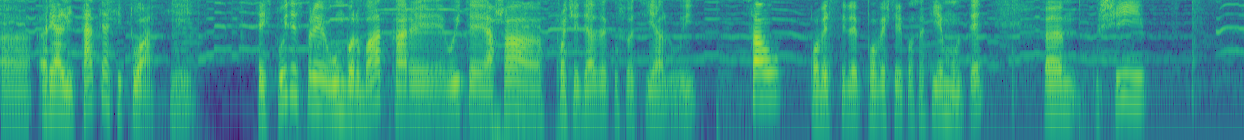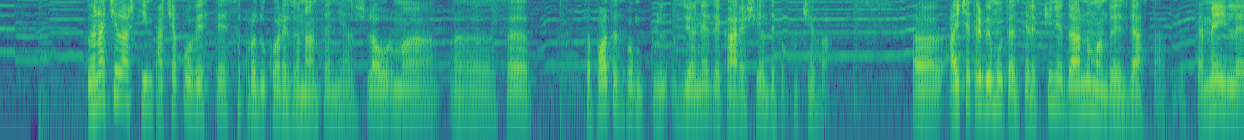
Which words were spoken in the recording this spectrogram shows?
Uh, realitatea situației, să-i spui despre un bărbat care, uite, așa procedează cu soția lui, sau povestile, poveștile pot să fie multe, uh, și în același timp acea poveste să producă o rezonanță în el și la urmă uh, să, să poată să concluzioneze că are și el de făcut ceva. Aici trebuie multă înțelepciune, dar nu mă îndoiesc de asta. Femeile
